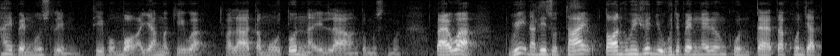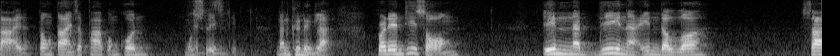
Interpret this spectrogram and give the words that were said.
ให้เป็นมุสลิม ที่ผมบอกอายะห์เมื่อกี้ว่าฟาลาตะมูตุนนะอิลลาอันตุมุสลิมุนแปลว่าวินาทีสุดท้าย ตอนคุณมีชีวิตอยู่คุณจะเป็นไงเรื่องของคุณ แต่ถ้าคุณจะตายเนี่ยต้องตายสภาพของคนมุสลิม เป็น นั่นคือหนึ่งละ ประเด็นที่สองอินนัดดีนะอินดัลลอฮ์ศา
